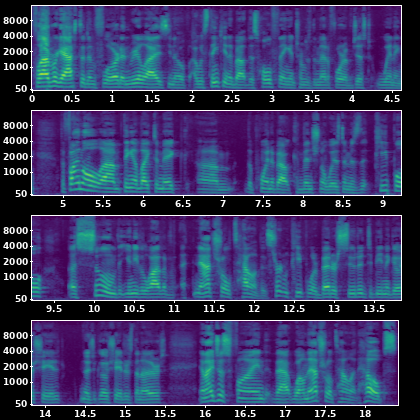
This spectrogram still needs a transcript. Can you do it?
flabbergasted and floored and realized, you know, I was thinking about this whole thing in terms of the metaphor of just winning. The final um, thing I'd like to make um, the point about conventional wisdom is that people assume that you need a lot of natural talent, that certain people are better suited to be negotiators than others. And I just find that while natural talent helps,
